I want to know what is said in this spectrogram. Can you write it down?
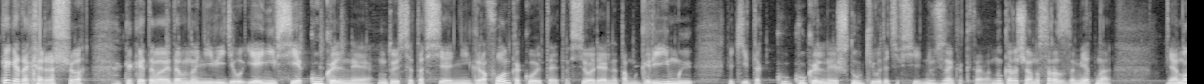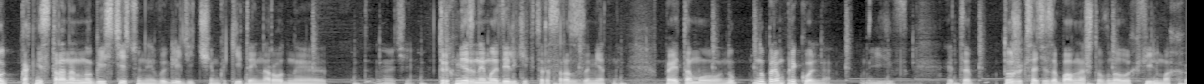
как это хорошо, как этого я давно не видел. И они все кукольные, ну то есть это все не графон какой-то, это все реально там гримы, какие-то кукольные штуки вот эти все. Ну не знаю, как это. Ну короче, оно сразу заметно. И оно, как ни странно, намного естественнее выглядит, чем какие-то инородные эти трехмерные модельки, которые сразу заметны. Поэтому, ну, ну прям прикольно. И это тоже, кстати, забавно, что в новых фильмах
